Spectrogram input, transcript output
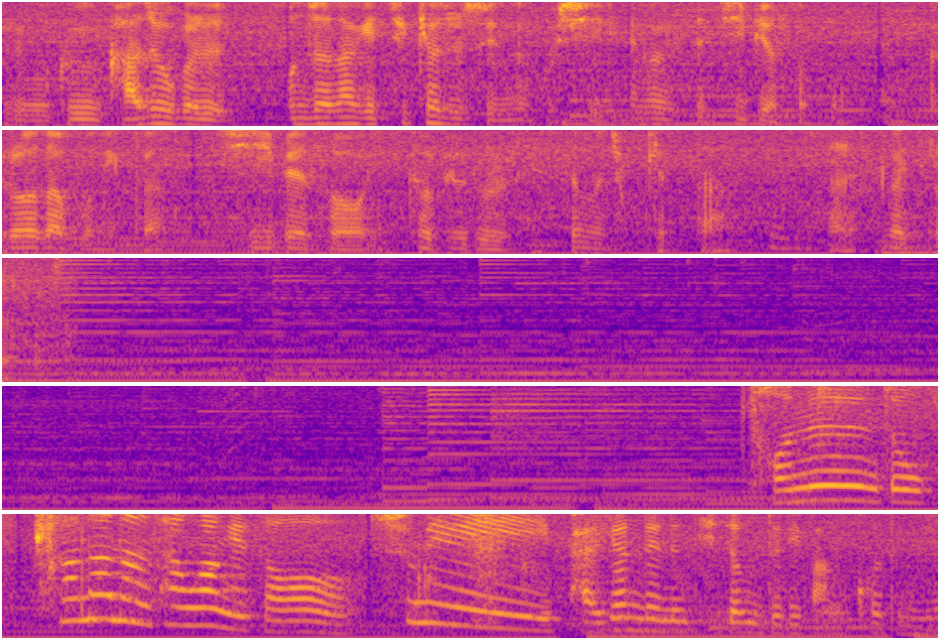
그리고 그 가족을 온전하게 지켜줄 수 있는 곳이 생각했을 때 집이었었고 그러다 보니까 집에서 인터뷰를 했으면 좋겠다라는 생각이 들었었죠. 저는 좀 편안한 상황에서 춤이 발견되는 지점들이 많거든요.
